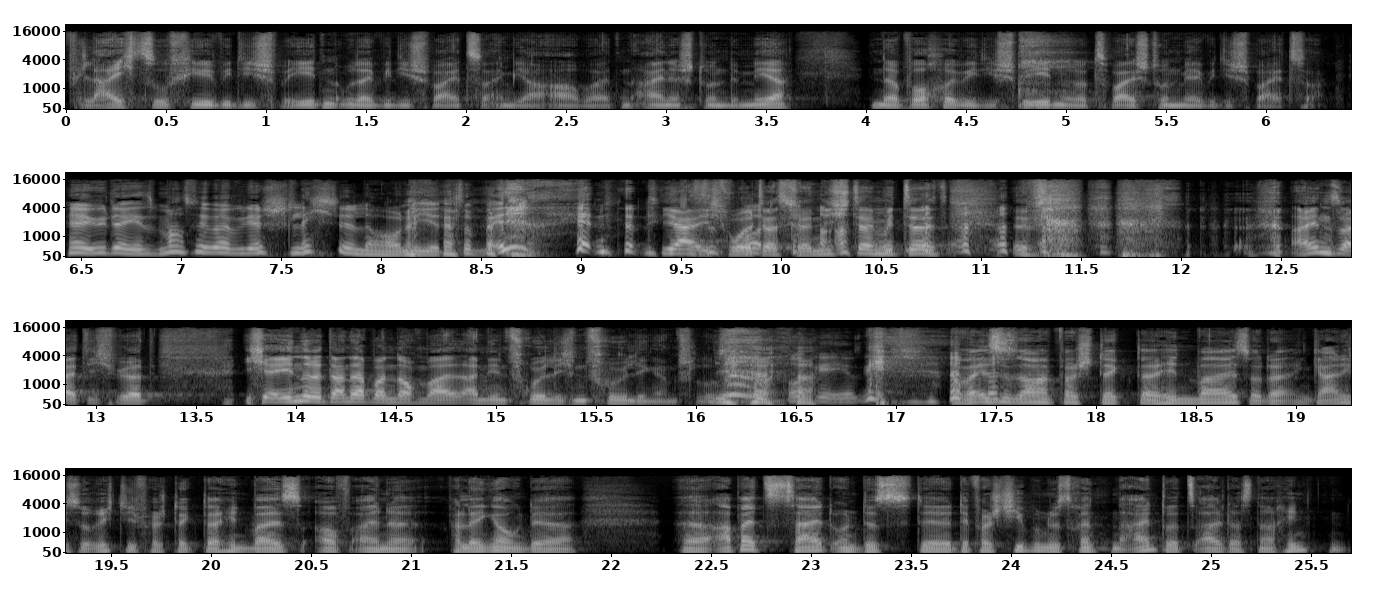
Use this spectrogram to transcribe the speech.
Vielleicht so viel wie die Schweden oder wie die Schweizer im Jahr arbeiten. Eine Stunde mehr in der Woche wie die Schweden oder zwei Stunden mehr wie die Schweizer. Herr Hüter, jetzt machst du immer wieder schlechte Laune jetzt zum Ende. Ja, ich wollte das ja nicht damit das, äh, einseitig wird. Ich erinnere dann aber nochmal an den fröhlichen Frühling am Schluss. Okay, okay. Aber ist es auch ein versteckter Hinweis oder ein gar nicht so richtig versteckter Hinweis auf eine Verlängerung der äh, Arbeitszeit und des, der, der Verschiebung des Renteneintrittsalters nach hinten?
